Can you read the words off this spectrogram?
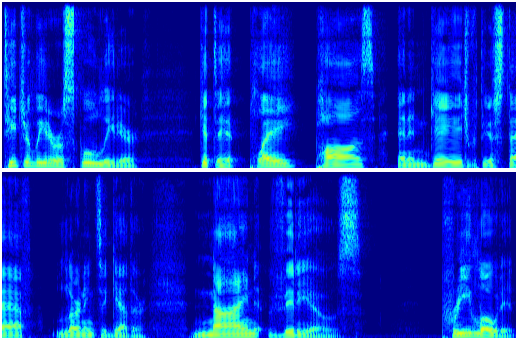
teacher leader, or school leader, get to hit play, pause, and engage with your staff learning together. Nine videos, preloaded,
